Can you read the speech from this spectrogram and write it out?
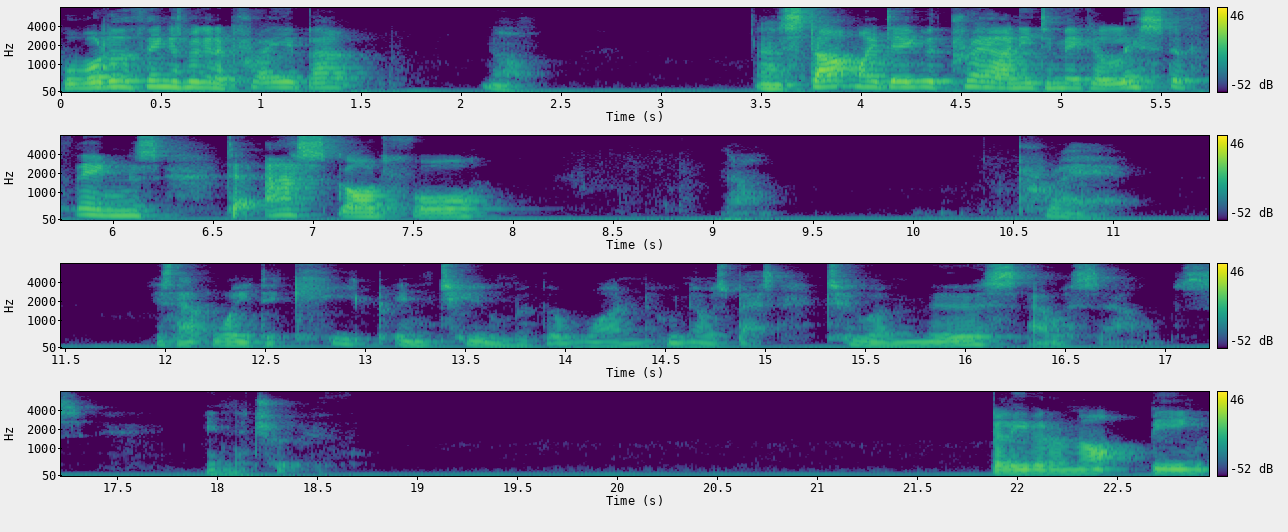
Well, what are the things we're going to pray about? No. And start my day with prayer. I need to make a list of things to ask God for prayer is that way to keep in tune with the one who knows best, to immerse ourselves in the truth. Believe it or not, being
